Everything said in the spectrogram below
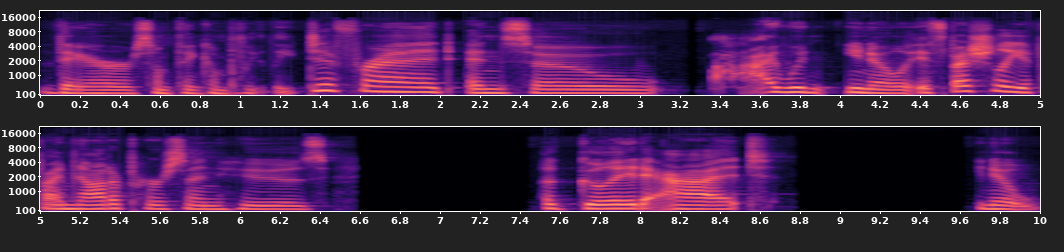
They're something completely different. And so I would, you know, especially if I'm not a person who's a good at, you know,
